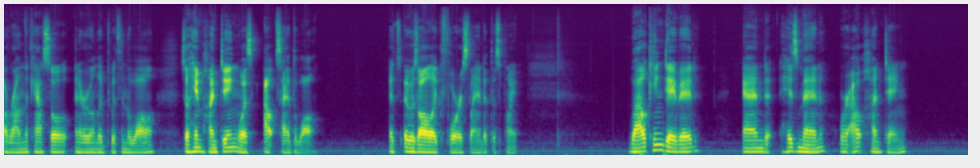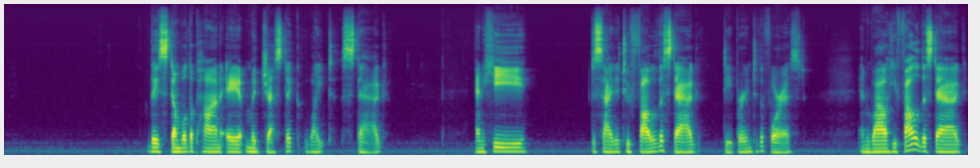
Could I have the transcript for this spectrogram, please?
around the castle, and everyone lived within the wall. So him hunting was outside the wall. It's, it was all like forest land at this point. While King David and his men were out hunting, they stumbled upon a majestic white stag, and he decided to follow the stag deeper into the forest. And while he followed the stag,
